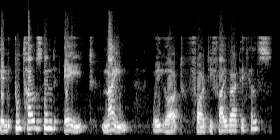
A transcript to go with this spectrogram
in 2008-9, we got 45 articles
